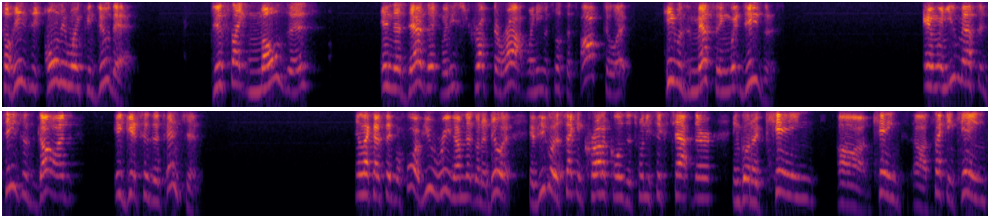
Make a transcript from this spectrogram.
So he's the only one can do that. Just like Moses in the desert when he struck the rock, when he was supposed to talk to it, he was messing with Jesus. And when you mess with Jesus, God, it gets his attention. And like I said before, if you read, I'm not going to do it. If you go to Second Chronicles, the 26th chapter, and go to King, uh, King, uh, Second Kings,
